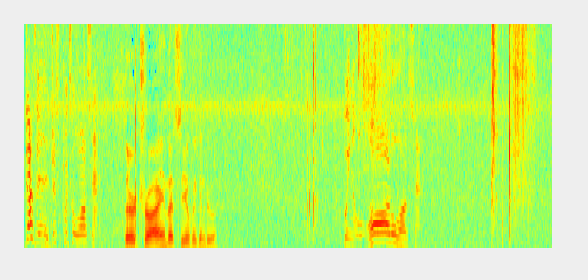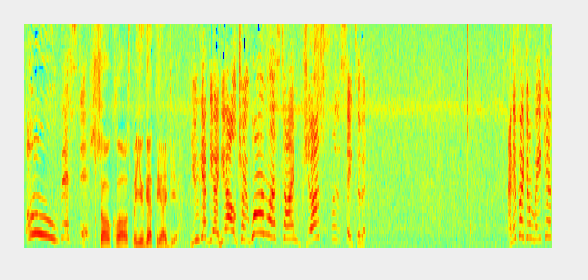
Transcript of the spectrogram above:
it doesn't. It just puts a lot of sand. Third try. Let's see if we can do it. Putting a lot, a lot of sand. Oh, missed it. So close, but you get the idea. You get the idea. I'll try one last time just for the sakes of it. And if I don't make it,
